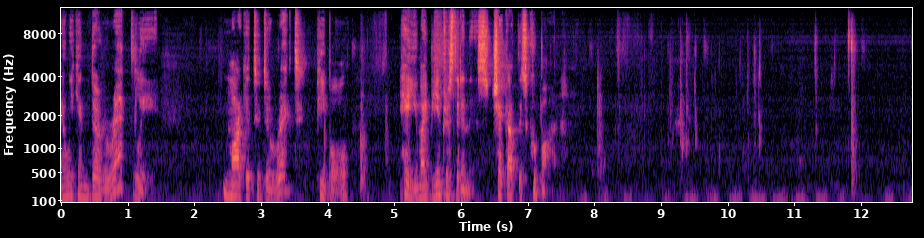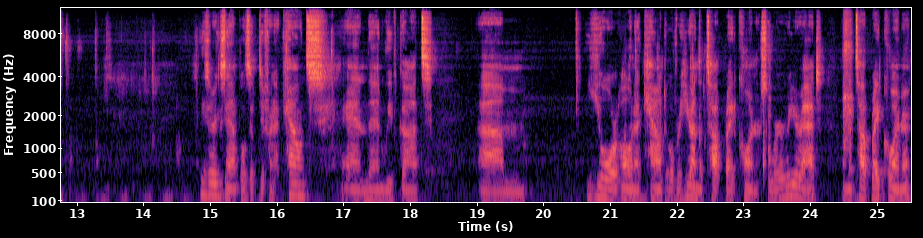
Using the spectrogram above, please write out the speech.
And we can directly market to direct people, hey, you might be interested in this. Check out this coupon. These are examples of different accounts, and then we've got um, your own account over here on the top right corner. So wherever you're at, on the top right corner,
